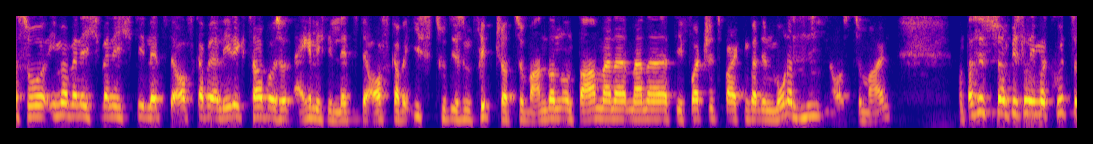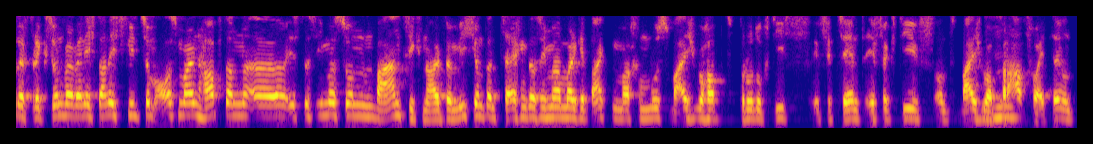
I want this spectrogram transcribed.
so immer, wenn ich wenn ich die letzte Aufgabe erledigt habe, also eigentlich die letzte Aufgabe ist, zu diesem Flipchart zu wandern und da da meine, meine, die Fortschrittsbalken bei den Monatszielen mhm. auszumalen. Und das ist so ein bisschen immer Kurzreflexion, weil wenn ich da nicht viel zum Ausmalen habe, dann äh, ist das immer so ein Warnsignal für mich und ein Zeichen, dass ich mir mal Gedanken machen muss, war ich überhaupt produktiv, effizient, effektiv und war ich überhaupt mhm. brav heute? Und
